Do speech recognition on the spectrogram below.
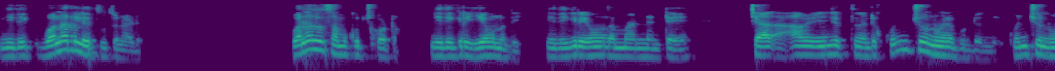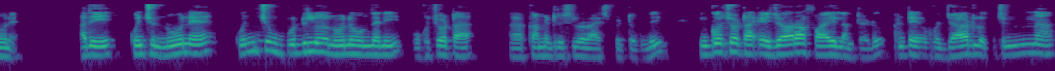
నీ దగ్గర వనరులు ఎత్తుతున్నాడు. వనరులు సమకూర్చుకోవటం. నీ దగ్గర ఏమున్నది? నీ దగ్గర ఏముందమ్మా అంటే ఆమె ఏం చెప్తుందంటే కొంచెం నూనె బుడ్డి ఉంది. కొంచెం నూనె. అది కొంచెం నూనె కొంచెం బుడ్డిలో నూనె ఉందని ఒక చోట కామెంటరీస్లో రాసి పెట్టుంది. ఇంకో చోట ఏ జార్ ఆఫ్ ఆయిల్ అంటాడు. అంటే ఒక జార్లో చిన్న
